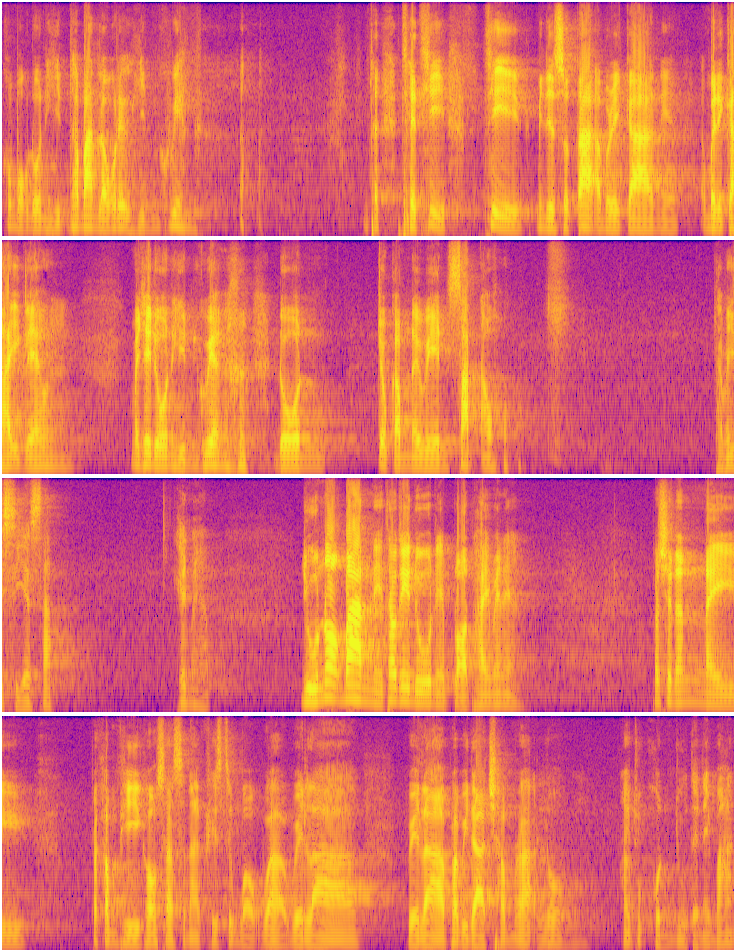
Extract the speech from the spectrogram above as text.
เขาบอกโดนหิน ถ้าบ้านเราก็เรียกหินเคลี้ยงแต่ที่ที่มินนิโซตาอเมริกาเนี่ย อเมริกาอีกแล้วนะไม่ใช่โดนหินเคลี้ยง โดนเจ้ากรรมนายเวรซัดเอาทำให้เสียทรัพย์ เห็นไหมครับ อยู่นอกบ้านเนี่ยเท่าที่ดูเนี่ยปลอดภัยไหมเนี่ย เพราะฉะนั้นในพระคัมภีร์ของศาสนาคริสต์ถึงบอกว่าเวลาเวลาพระบิดาชำระโลก ให้ทุกคนอยู่แต่ในบ้าน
